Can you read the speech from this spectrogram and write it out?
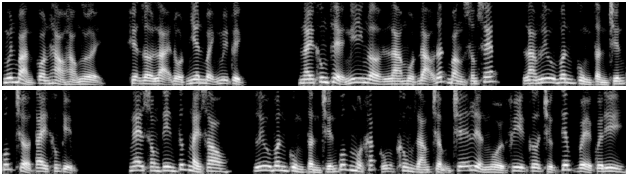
Nguyên bản còn hảo hảo người, hiện giờ lại đột nhiên bệnh nguy kịch. Này không thể nghi ngờ là một đạo đất bằng sấm sét, làm Lưu Vân cùng tần chiến quốc trở tay không kịp. Nghe xong tin tức này sau, Lưu Vân cùng tần chiến quốc một khắc cũng không dám chậm trễ liền ngồi phi cơ trực tiếp về quê đi.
